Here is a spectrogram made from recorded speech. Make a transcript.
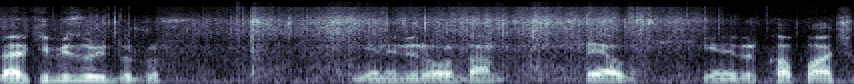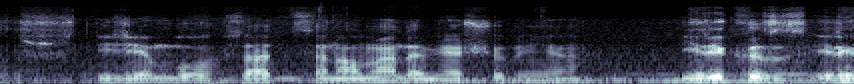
Belki biz uydururuz. Yeni bir oradan şey alır. Yeni bir kapı açılır. Diyeceğim bu. Zaten sen Almanya'da mı yaşıyordun ya? İri kız. iri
